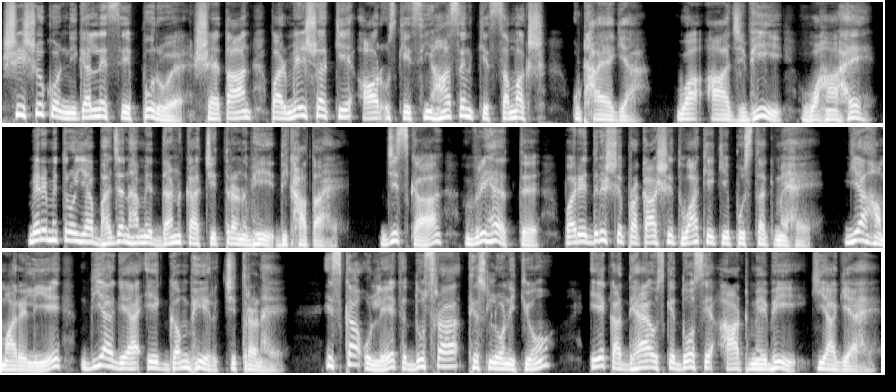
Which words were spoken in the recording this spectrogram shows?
शिशु को निगलने से पूर्व शैतान परमेश्वर के और उसके सिंहासन के समक्ष उठाया गया। वह आज भी वहाँ है। मेरे मित्रों, यह भजन हमें दंड का चित्रण भी दिखाता है, जिसका वृहत परिदृश्य प्रकाशित वाक्य की पुस्तक में है। यह हमारे लिए दिया गया एक गंभीर चित्रण है। इसका उल्लेख दूसरा थिस्लोनिक्यों एक अध्याय उसके दो से आठ में भी किया गया है।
